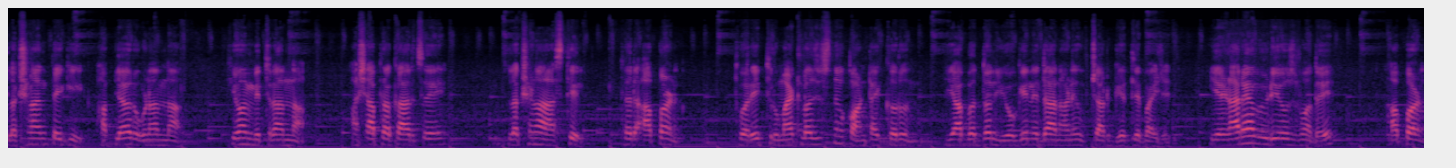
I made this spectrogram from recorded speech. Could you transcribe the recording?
लक्षणांपैकी आपल्या रुग्णांना किंवा मित्रांना अशा प्रकारचे लक्षणं असतील तर आपण त्वरित रुमॅटॉलॉजिस्टनं कॉन्टॅक्ट करून याबद्दल योग्य निदान आणि उपचार घेतले पाहिजेत. येणाऱ्या व्हिडिओजमध्ये आपण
